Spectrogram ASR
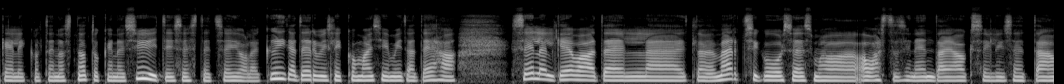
tegelikult ennast natukene süüdi, sest et see ei ole kõige tervislikum asi, mida teha. sellel kevadel, ütleme märtsikuuses ma avastasin enda jaoks sellised äh,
